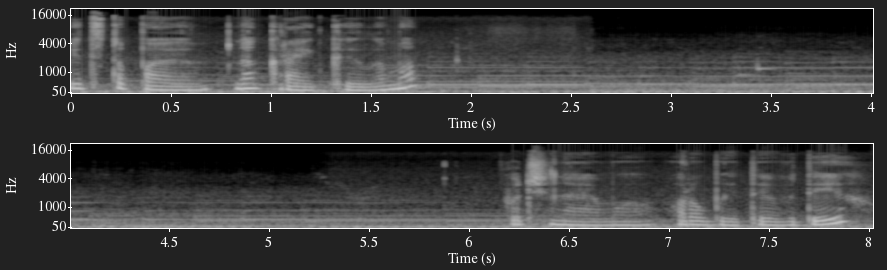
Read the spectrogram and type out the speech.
Відступаю на край килима. Починаємо робити вдих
